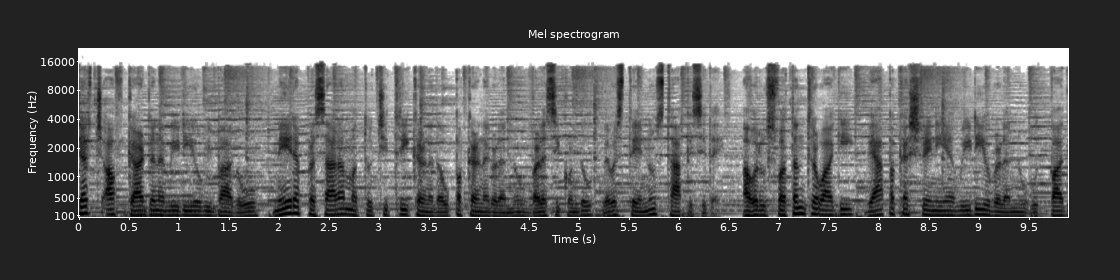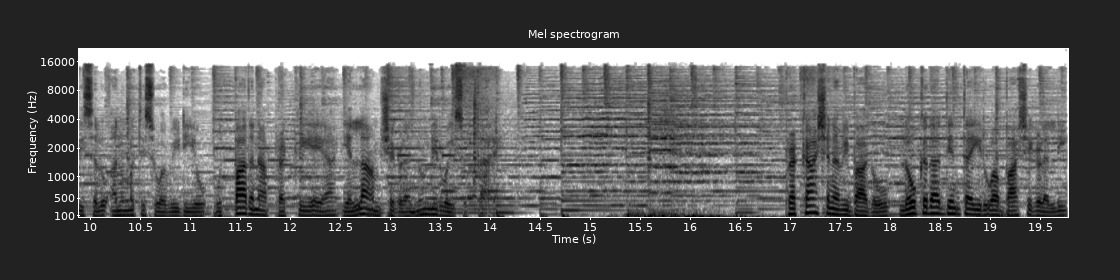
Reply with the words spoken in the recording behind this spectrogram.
ಚರ್ಚ್ ಆಫ್ ಗಾರ್ಡನ ವಿಡಿಯೋ ವಿಭಾಗವು ನೇರ ಪ್ರಸಾರ ಮತ್ತು ಚಿತ್ರೀಕರಣದ ಉಪಕರಣಗಳನ್ನು ಬಳಸಿಕೊಂಡು ವ್ಯವಸ್ಥೆಯನ್ನು ಸ್ಥಾಪಿಸಿದೆ. ಅವರು ಸ್ವತಂತ್ರವಾಗಿ ವ್ಯಾಪಕ ಶ್ರೇಣಿಯ ವಿಡಿಯೋಗಳನ್ನು ಉತ್ಪಾದಿಸಲು ಅನುಮತಿಸುವ ವಿಡಿಯೋ ಉತ್ಪಾದನಾ ಪ್ರಕ್ರಿಯೆಯ ಎಲ್ಲ ಅಂಶಗಳನ್ನು ನಿರ್ವಹಿಸುತ್ತಾರೆ. ಪ್ರಕಾಶನ ವಿಭಾಗವು ಲೋಕದಾದ್ಯಂತ ಇರುವ ಭಾಷೆಗಳಲ್ಲಿ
